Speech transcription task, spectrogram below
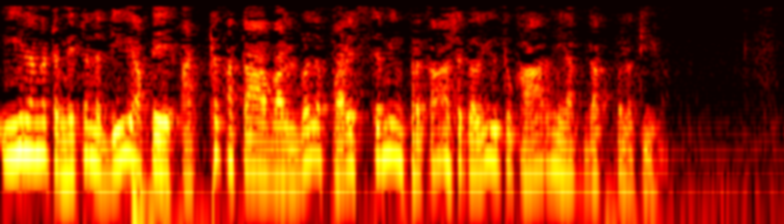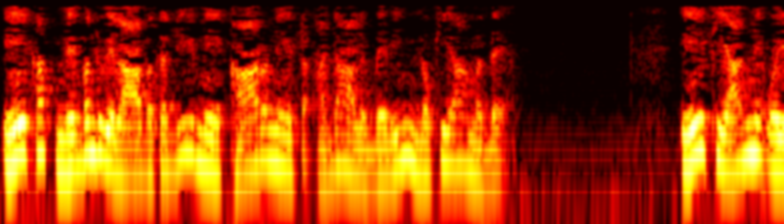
ඊළඟට මෙතනදී අපේ අට කතාවල් වල පරිස්සමින් ප්‍රකාශ කළ යුතු කාරණයක් දක්වලා තියෙනවා. ඒකත් මෙබඳු වෙලාවකදී මේ කාරණයට අදාළ බැවින් නොකියාම බෑ. ඒ කියන්නේ ඔය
